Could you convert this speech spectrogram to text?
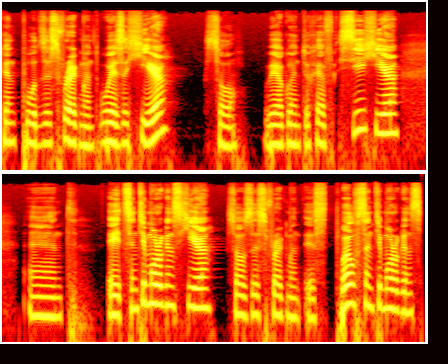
can put this fragment with here. So we are going to have C here and 8 centimorgans here. So this fragment is 12 centimorgans.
